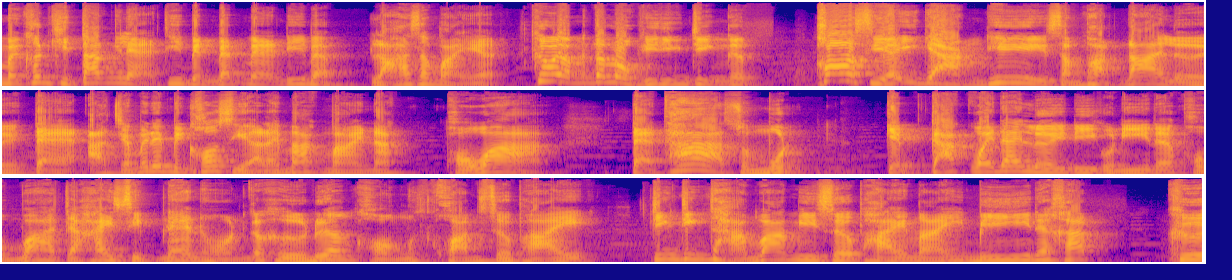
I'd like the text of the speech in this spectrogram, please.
ไมเคิลคีตันนี่แหละที่เป็นแบทแมนที่แบบล้าสมัยอะคือแบบมันตลกจริงๆครับ ข้อเสียอีกอย่างที่สัมผัสได้เลย แต่อาจจะไม่ได้เป็นข้อเสียอะไรมากมายนัก เพราะว่าแต่ถ้าสมมุติเก็บกักไว้ได้เลยดีกว่านี้นะ ผมว่าจะให้ 10 แน่นอนก็คือเรื่องของความเซอร์ไพรส์จริง ๆ ถามว่ามีเซอร์ไพรส์ไหมมีนะครับ คือ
